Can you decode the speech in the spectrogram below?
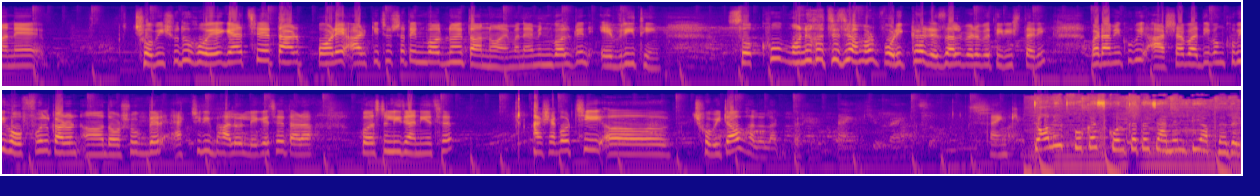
মানে ছবি শুধু হয়ে গেছে, তারপরে আর কিছুর সাথে ইনভলভ নয়, তা নয়। মানে I am involved in everything so খুব মনে হচ্ছে যে আমার পরীক্ষার রেজাল্ট বেরোবে তিরিশ তারিখ। বাট আমি খুবই আশাবাদী এবং খুবই হোপফুল কারণ দর্শকদের অ্যাকচুয়ালি ভালো লেগেছে তারা পার্সোনালি জানিয়েছে। আশা করছি ছবিটাও ভালো লাগবে। Thank you thank you thank you Tollywood focus Kolkata চ্যানেলটি আপনাদের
